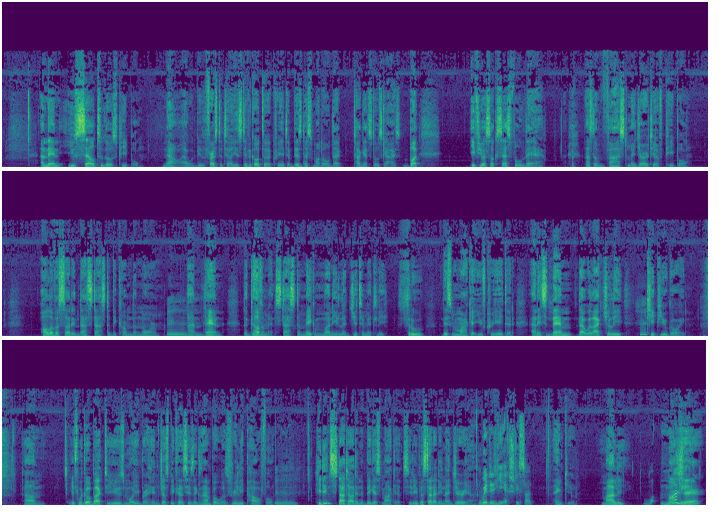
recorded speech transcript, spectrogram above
And then you sell to those people. Now, I would be the first to tell you it's difficult to create a business model that targets those guys. But if you are successful there, that's the vast majority of people. All of a sudden, that starts to become the norm. Mm. And then the government starts to make money legitimately through this market you've created. And it's them that will actually hmm. keep you going. Um, if we go back to use Mo Ibrahim, just because his example was really powerful, mm-hmm. he didn't start out in the biggest markets. He even started in Nigeria. Where did he actually start? Thank you. Mali, Mali. Niger,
